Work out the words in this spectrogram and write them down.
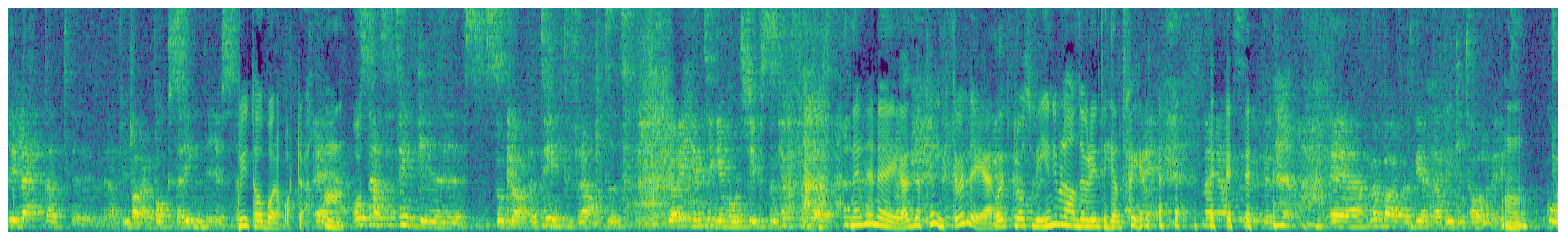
Det är lätt att, eh, att vi bara boxar in det just nu. Vi tar bara bort det. Eh, Mm. Och sen så tänker vi såklart att det är inte för alltid. Jag har ingenting emot chips och kaffe. Nej, nej, nej. Jag, jag tänkte väl det. Och ett glas vin ibland är väl inte helt fel. Nej, absolut inte. Eh, men bara för att veta vilket håll vi liksom går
